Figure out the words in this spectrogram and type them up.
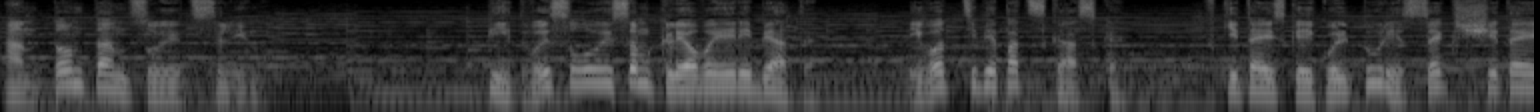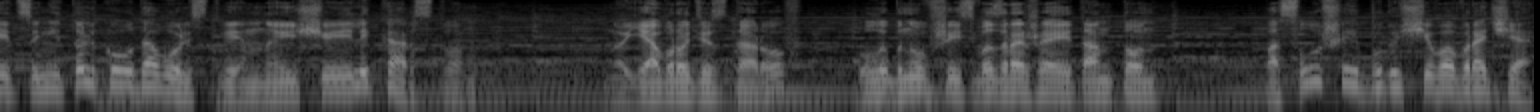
Антон танцует с Лин. «Пит, вы с Луисом клевые ребята. И вот тебе подсказка. В китайской культуре секс считается не только удовольствием, но еще и лекарством». «Но я вроде здоров», — улыбнувшись, возражает Антон. «Послушай будущего врача.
